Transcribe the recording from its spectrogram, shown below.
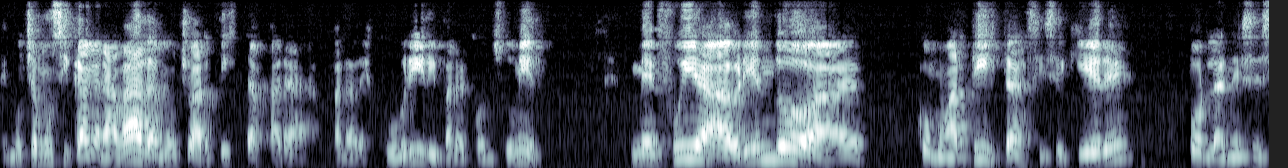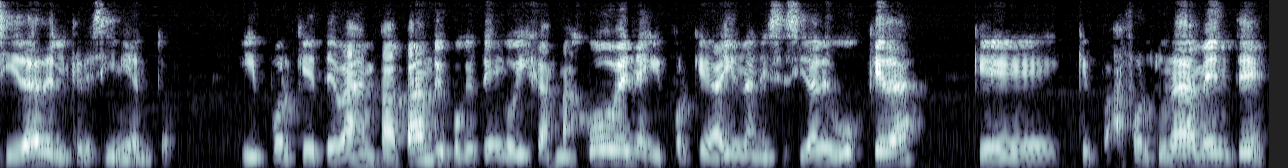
hay mucha música grabada, mucho artista para, para descubrir y para consumir. Me fui abriendo a- como artista, si se quiere, por la necesidad del crecimiento y porque te vas empapando y porque tengo hijas más jóvenes y porque hay una necesidad de búsqueda que, afortunadamente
